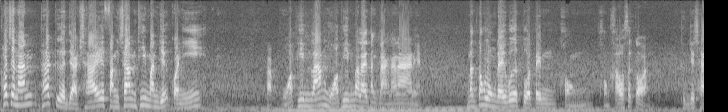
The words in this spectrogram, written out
เพราะฉะนั้นถ้าเกิดอยากใช้ฟังก์ชันที่มันเยอะกว่านี้ ปรับหัวพิมพ์ล้างหัวพิมพ์อะไรต่างๆ นานาเนี่ย มันต้องลงไดเวอร์ตัวเต็มของของเขาซะก่อน ถึงจะใช้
